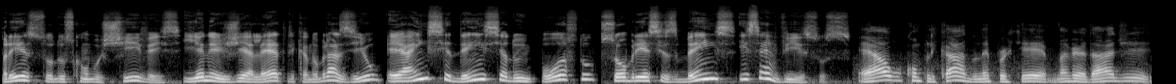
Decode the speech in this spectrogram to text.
preço dos combustíveis e energia elétrica no Brasil é a incidência do imposto sobre esses bens e serviços. É algo complicado, né? Porque, na verdade,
